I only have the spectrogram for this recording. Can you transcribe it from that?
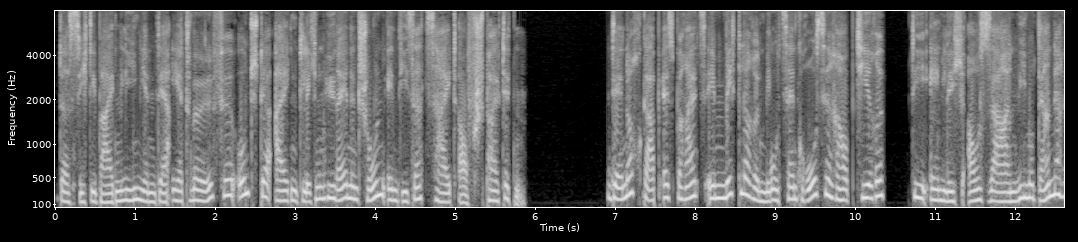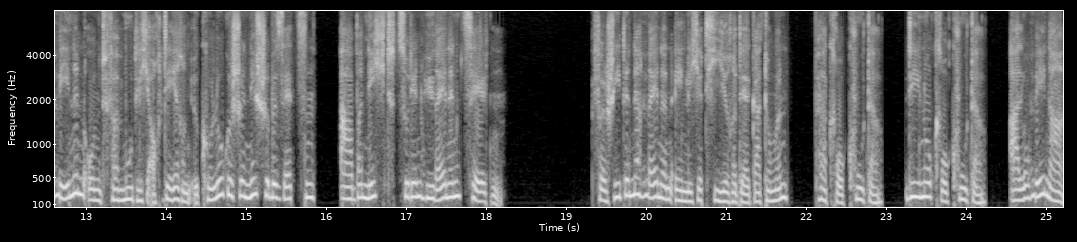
dass sich die beiden Linien der Erdwölfe und der eigentlichen Hyänen schon in dieser Zeit aufspalteten. Dennoch gab es bereits im mittleren Miozän große Raubtiere, die ähnlich aussahen wie moderne Hyänen und vermutlich auch deren ökologische Nische besetzen, aber nicht zu den Hyänen zählten. Verschiedene Hyänenähnliche Tiere der Gattungen, Percrocuta, Dinocrocuta, Alovena,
